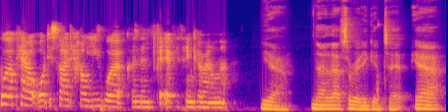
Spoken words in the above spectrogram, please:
work out or decide how you work and then fit everything around that. Yeah. No that's a really good tip. Yeah.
